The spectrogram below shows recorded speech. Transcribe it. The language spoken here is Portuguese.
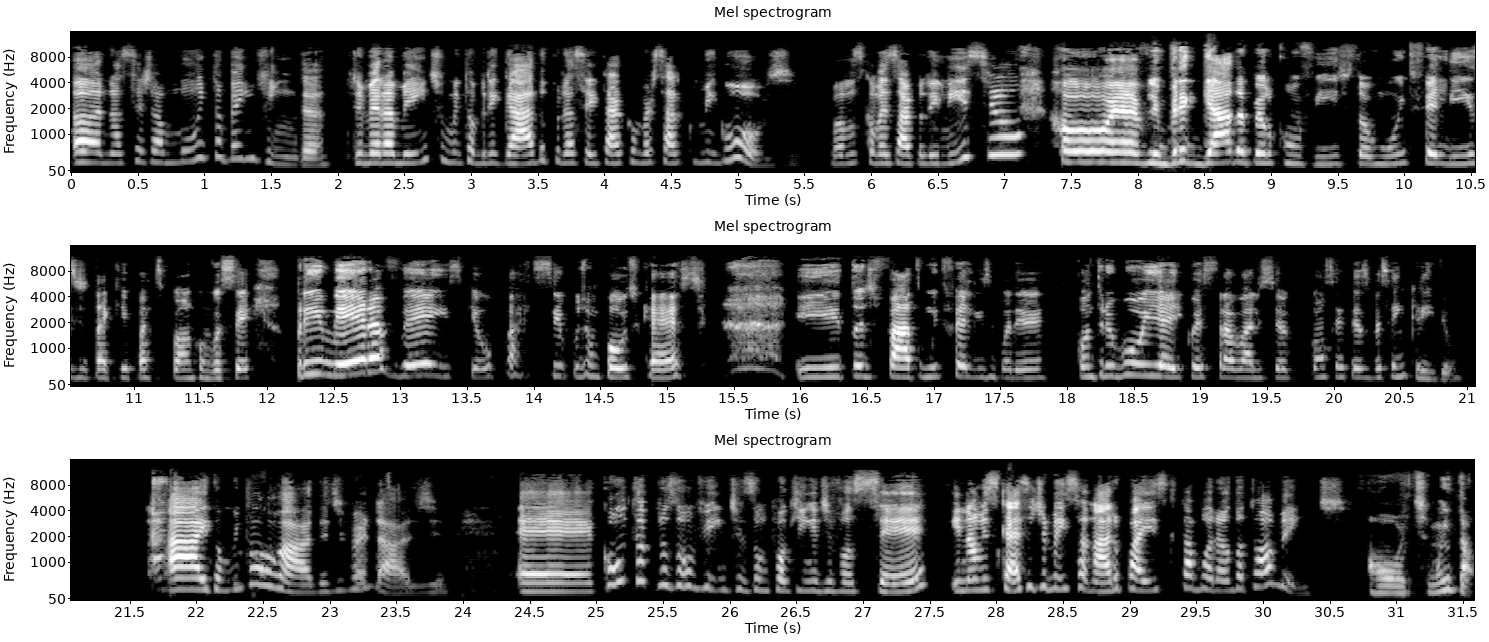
Ana, seja muito bem-vinda. Primeiramente, muito obrigada por aceitar conversar comigo hoje. Vamos começar pelo início? Oi, Evelyn, obrigada pelo convite. Estou muito feliz de estar aqui participando com você. Primeira vez que eu participo de um podcast e estou de fato muito feliz em poder contribuir aí com esse trabalho seu, que com certeza vai ser incrível. Ai, estou muito honrada, de verdade. É, conta para os ouvintes um pouquinho de você e não esquece de mencionar o país que está morando atualmente. Ótimo, então.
